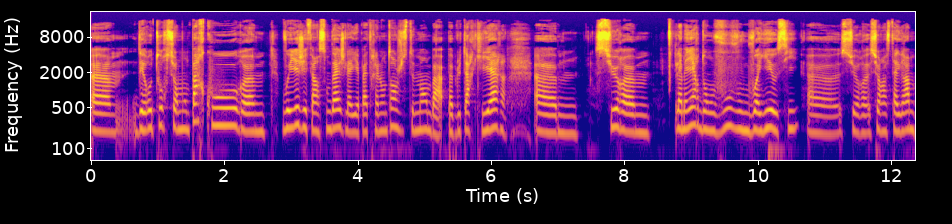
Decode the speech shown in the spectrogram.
euh, des retours sur mon parcours. vous voyez, j'ai fait un sondage là il n'y a pas très longtemps justement, bah, pas plus tard qu'hier, sur la manière dont vous, vous me voyez aussi euh, sur, sur Instagram,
